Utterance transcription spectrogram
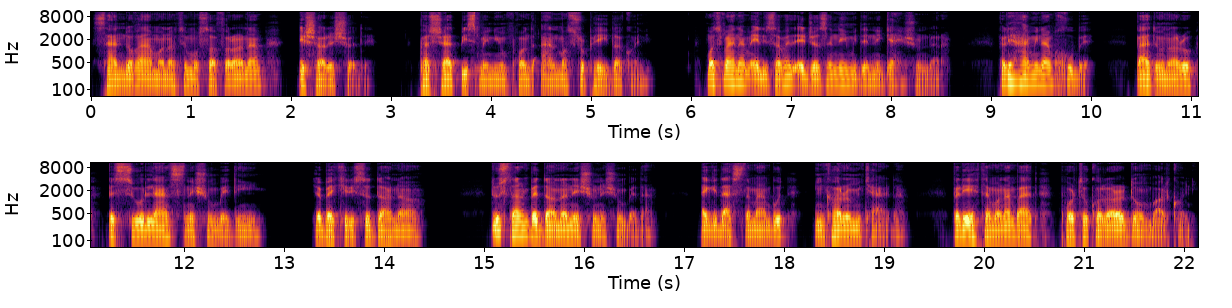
صندوق امانات مسافرانم اشاره شده. پس شاید 20 میلیون پوند الماس رو پیدا کنیم مطمئنم الیزابت اجازه نمیده نگهشون دارم. ولی همینم خوبه. بعد اونا رو به سو لنس نشون بدیم؟ یا به کریس و دانا؟ دوست دارم به دانا نشونشون بدم. اگه دست من بود این کار رو می‌کردم. ولی احتمالا باید پروتکلا رو دنبال کنیم.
